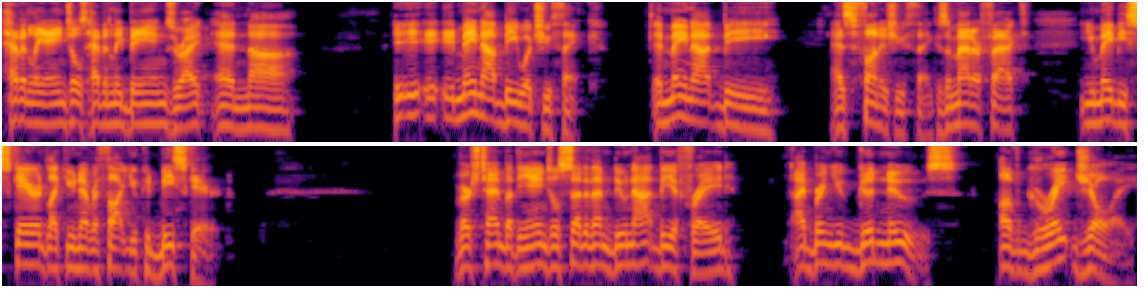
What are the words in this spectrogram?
heavenly angels, heavenly beings, right? And uh, it, it, it may not be what you think. It may not be as fun as you think. As a matter of fact, you may be scared like you never thought you could be scared. Verse 10 But the angel said to them, Do not be afraid. I bring you good news of great joy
